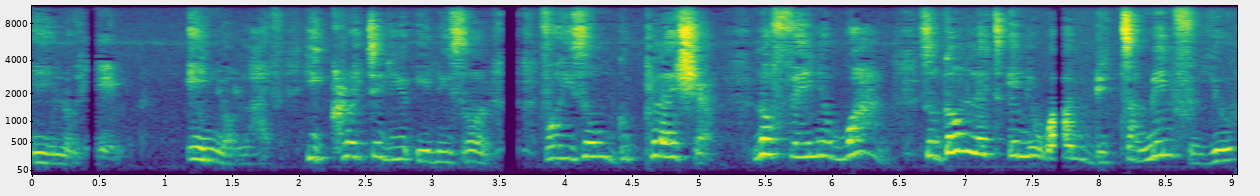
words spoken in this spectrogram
Elohim in your life. He created you in his own, for his own good pleasure, not for anyone. So don't let anyone determine for you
